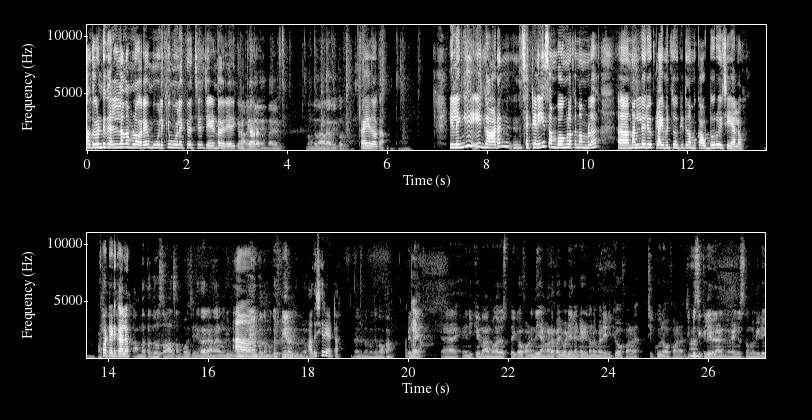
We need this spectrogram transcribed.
അതുകൊണ്ട് ഇതെല്ലാം നമ്മൾ ഓരോ മൂലയ്ക്ക് മൂലയ്ക്ക് വെച്ച് ചെയ്യേണ്ടവരായിരിക്കും മിക്കവാറും. എന്തായാലും നമുക്ക് നാളെ അറിയത്തുള്ളൂ. ട്രൈ ചെയ്ത് നോക്കാം. ഇല്ലെങ്കിൽ ഈ ഗാർഡൻ സെറ്റ് ചെയ്യണ ഈ സംഭവങ്ങളൊക്കെ നമ്മൾ നല്ലൊരു ക്ലൈമറ്റ് നോക്കിയിട്ട് നമുക്ക് ഔട്ട്ഡോർ പോയി ചെയ്യാലോ? ഫോട്ടോ എടുക്കാലോ? അന്നത്തെ ദിവസം ആ സംഭവം ചെയ്താലാണ് ഒരു വൈബ് നമുക്ക് ഫീൽ ഉണ്ടല്ലോ. അത് ശരിയാട്ടോ. എന്തായാലും നമുക്ക് നോക്കാം. പിന്നെ എനിക്ക് നാല് മൂന്നാൽ ദിവസത്തേക്ക് ആണ്. ഇന്ന് ഞങ്ങളുടെ പരിപാടി എല്ലാം കഴിയുന്നോളം വരെ എനിക്ക് ഓഫ് ഓഫാണ് ചിക്കുവിന് ആണ്. ചിക്കു സിക്ക് ലീവിലായിരുന്നല്ലോ കഴിഞ്ഞ ദിവസം നമ്മൾ വീഡിയോ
